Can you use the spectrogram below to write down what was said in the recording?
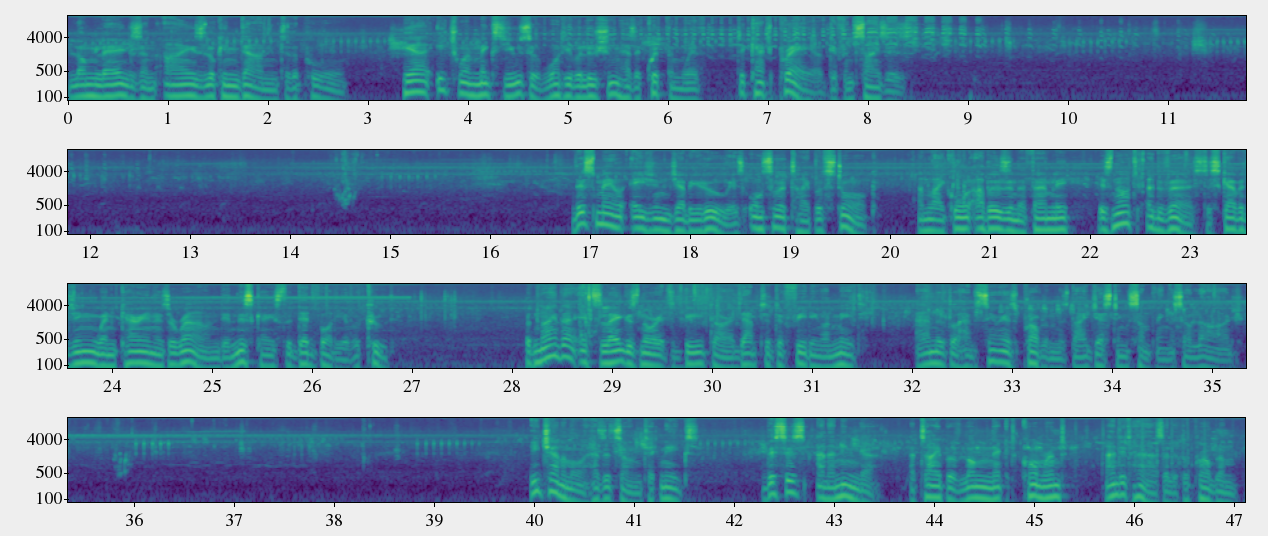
Long legs and eyes looking down into the pool. Here, each one makes use of what evolution has equipped them with to catch prey of different sizes. This male Asian jabiru is also a type of stork. Unlike all others in the family, is not adverse to scavenging when carrion is around, in this case the dead body of a coot. But neither its legs nor its beak are adapted to feeding on meat, and it'll have serious problems digesting something so large. Each animal has its own techniques. This is an anhinga, a type of long-necked cormorant, and it has a little problem.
